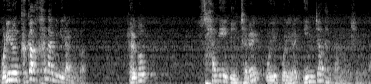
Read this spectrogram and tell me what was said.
우리는 그가 하나님이라는 것. 결국 삼위일체를 우리- 우리는 인정한다는 것입니다.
